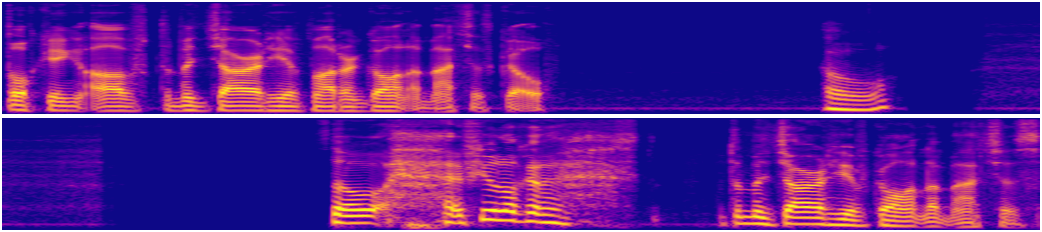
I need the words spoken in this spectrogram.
booking of the majority of modern gauntlet matches go. Oh. So, if you look at the majority of gauntlet matches,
